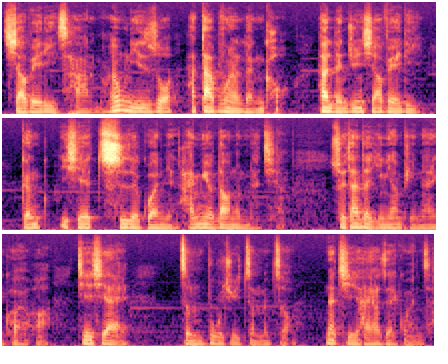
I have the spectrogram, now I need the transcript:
消费力差了嘛。那问题是说，它大部分的人口，它人均消费力跟一些吃的观念还没有到那么的强，所以它的营养品那一块的话，接下来怎么布局、怎么走，那其实还要再观察。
